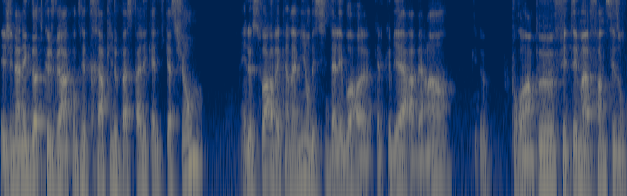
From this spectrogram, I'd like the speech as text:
Et j'ai une anecdote que je vais raconter très rapide. Je passe pas les qualifications. Et le soir, avec un ami, on décide d'aller boire euh, quelques bières à Berlin euh, pour un peu fêter ma fin de saison.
